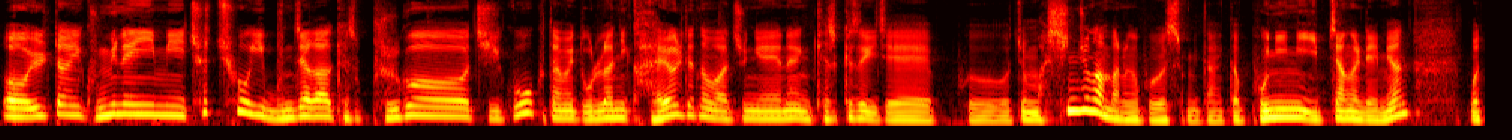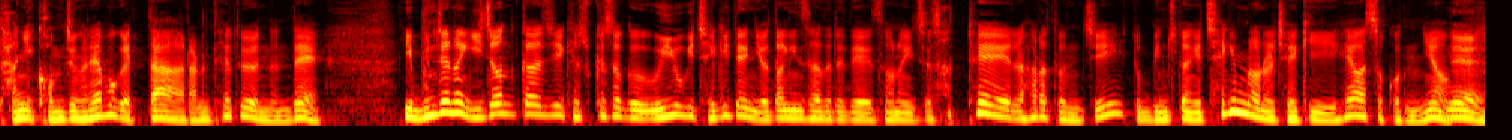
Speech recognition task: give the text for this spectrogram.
어, 일단 이 국민의힘이 최초 이 문제가 계속 불거지고 그다음에 논란이 가열되던 와중에는 계속해서 이제 그 좀 신중한 반응을 보였습니다. 그러니까 본인이 입장을 내면 뭐 당이 검증을 해보겠다라는 태도였는데 이 문제는 이전까지 계속해서 그 의혹이 제기된 여당 인사들에 대해서는 이제 사퇴를 하라든지 또 민주당의 책임론을 제기해 왔었거든요. 네.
